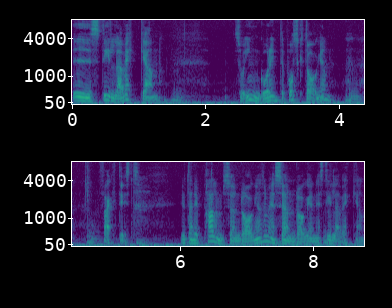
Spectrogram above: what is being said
i stilla veckan så ingår inte påskdagen. Faktiskt. Utan det är palmsöndagen som är söndagen i stilla veckan.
